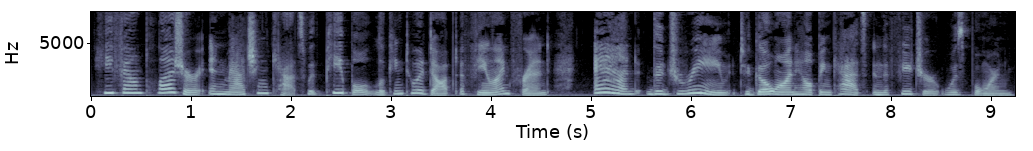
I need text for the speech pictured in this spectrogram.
he found pleasure in matching cats with people looking to adopt a feline friend, and the dream to go on helping cats in the future was born.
